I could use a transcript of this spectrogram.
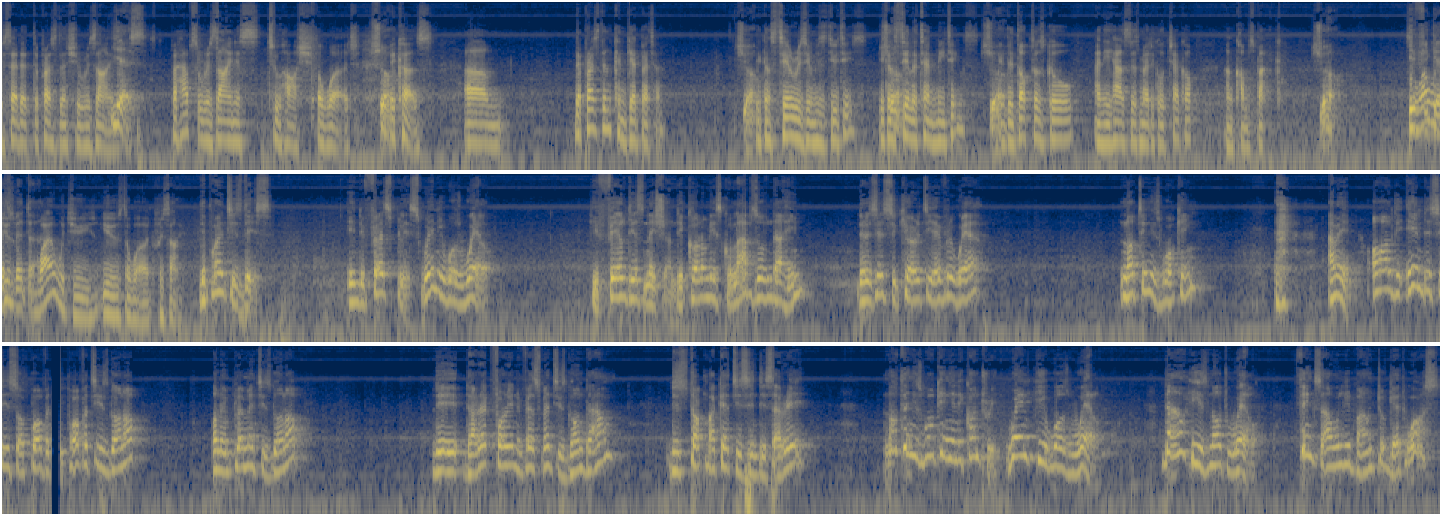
you said that the president should resign. Yes. Perhaps resign is too harsh a word. Sure. Because um, the president can get better. Sure. He can still resume his duties. He Sure. can still attend meetings. Sure. If the doctors go and he has this medical checkup and comes back. Sure. So if why would you, better. Why would you use the word resign? The point is this. In the first place, when he was well, he failed this nation. The economy is collapsed under him. There is insecurity everywhere. Nothing is working. I mean, all the indices of poverty, poverty has gone up, unemployment has gone up, the direct foreign investment has gone down, the stock market is in disarray. Nothing is working in the country when he was well. Now he is not well. Things are only bound to get worse.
